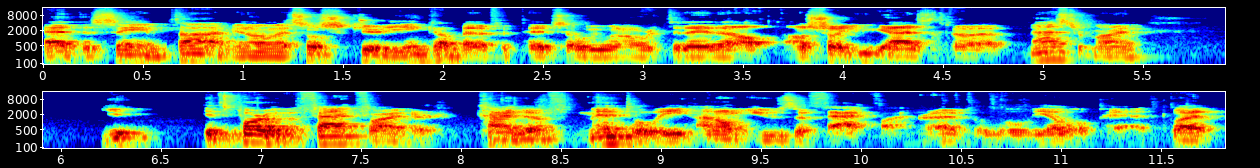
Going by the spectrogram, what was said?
at the same time. You know, my Social Security income benefit pitch that we went over today that I'll, I'll show you guys the mastermind. You, it's part of a fact finder, kind of mentally. I don't use a fact finder; I have a little yellow pad, but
